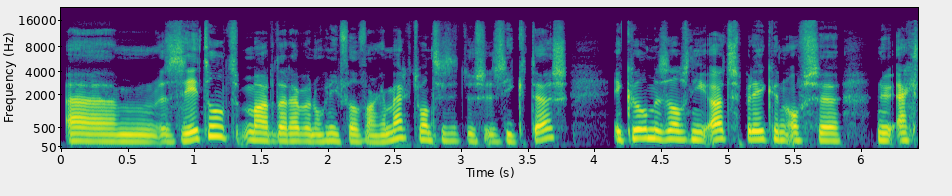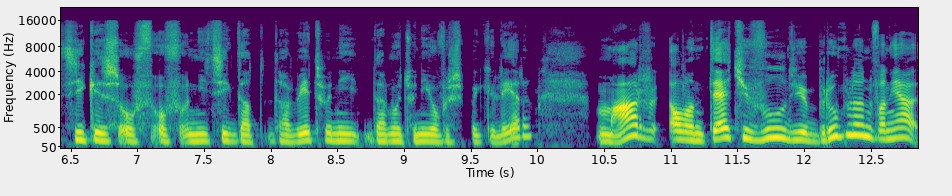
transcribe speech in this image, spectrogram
ehm, zetelt. Maar daar hebben we nog niet veel van gemerkt, want ze zit dus ziek thuis. Ik wil me zelfs niet uitspreken of ze nu echt ziek is of, of niet ziek. Dat, dat weten we niet, daar moeten we niet over speculeren. Maar al een tijdje voelde je broebelen van ja,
